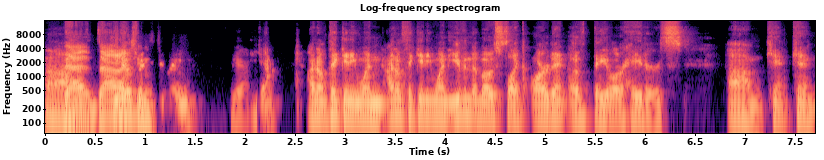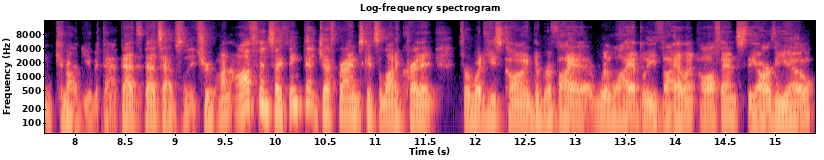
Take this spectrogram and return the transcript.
Um, that, that he knows can, what he's doing. Yeah, yeah. I don't think anyone. I don't think anyone, even the most like ardent of Baylor haters, um, can can can argue with that. That's that's absolutely true. On offense, I think that Jeff Grimes gets a lot of credit for what he's calling the revi- reliably violent offense, the RVO,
